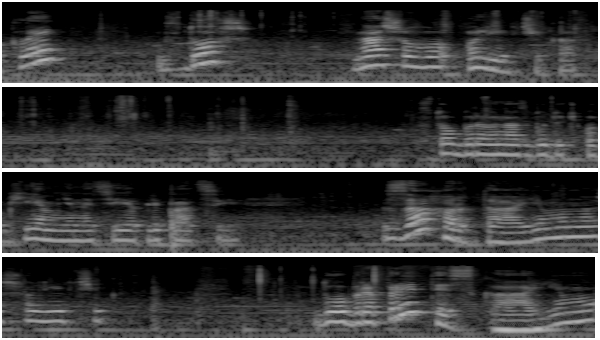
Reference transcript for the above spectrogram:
клей вздовж нашого олівчика. Стовбури у нас будуть об'ємні на цій аплікації. Загортаємо наш олівчик. Добре притискаємо.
